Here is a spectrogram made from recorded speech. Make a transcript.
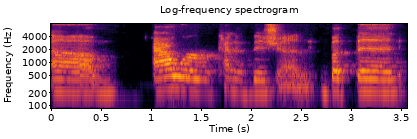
um, our kind of vision, but then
